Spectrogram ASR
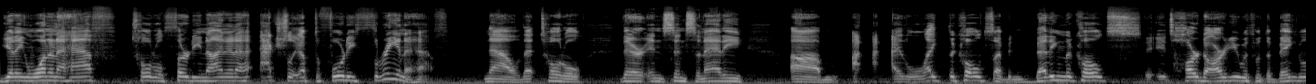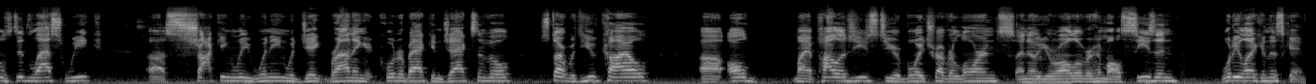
getting one and a half, total 39 and a actually up to 43 and a half. Now, that total there in Cincinnati. Um, I, I like the Colts. I've been betting the Colts. It's hard to argue with what the Bengals did last week, uh, shockingly winning with Jake Browning at quarterback in Jacksonville start with you, Kyle. Uh, all my apologies to your boy Trevor Lawrence. I know you're all over him all season. What do you like in this game?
